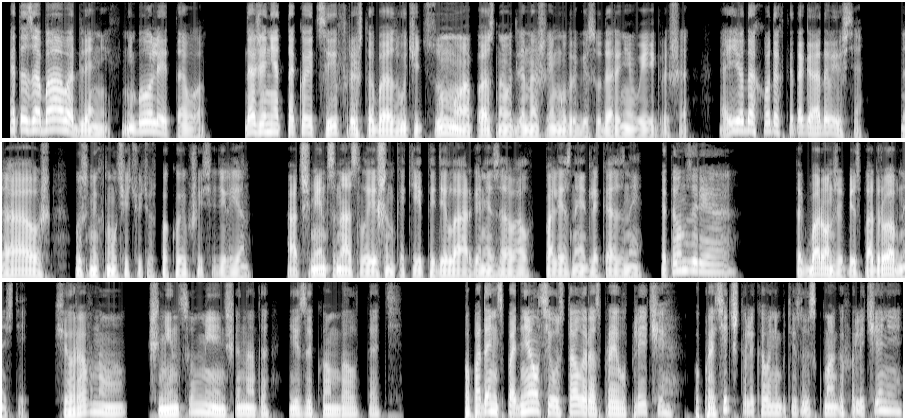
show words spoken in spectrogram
Это забава для них, не более того. Даже нет такой цифры, чтобы озвучить сумму опасного для нашей мудрой государыни выигрыша. О ее доходах ты догадываешься. Да уж, усмехнулся чуть успокоившийся Дельян. От Шминца наслышан, какие ты дела организовал, полезные для казны. Это он зря. Так барон же без подробностей. Все равно, Шминцу меньше надо языком болтать. Попаданец поднялся, устал и расправил плечи. Попросить, что ли, кого-нибудь из искмагов о лечении?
